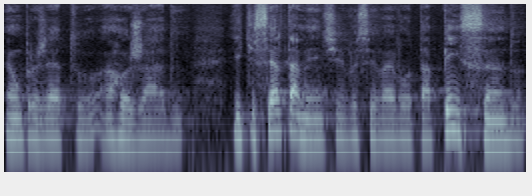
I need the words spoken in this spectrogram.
é um projeto arrojado e que certamente você vai voltar pensando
